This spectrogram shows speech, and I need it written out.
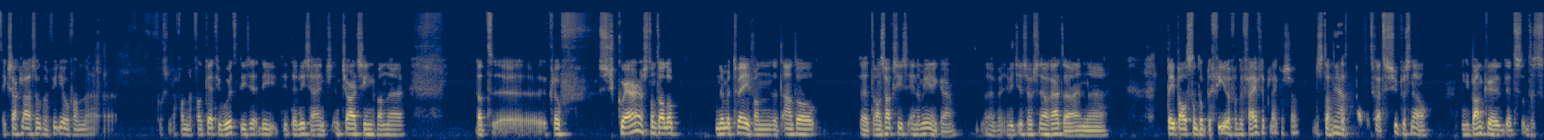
Ik zag laatst ook een video van, mij van, van Cathy Wood. Die, die, die, die liet zij een, een chart zien van eh, dat, eh, ik geloof, Square stond al op nummer 2 van het aantal transacties in Amerika. Eh, weet je, zo snel gaat dat. En eh, PayPal stond op de vierde of de vijfde plek of zo. Dus dat, Ja. dat, dat gaat super snel. En die banken, dat, dat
